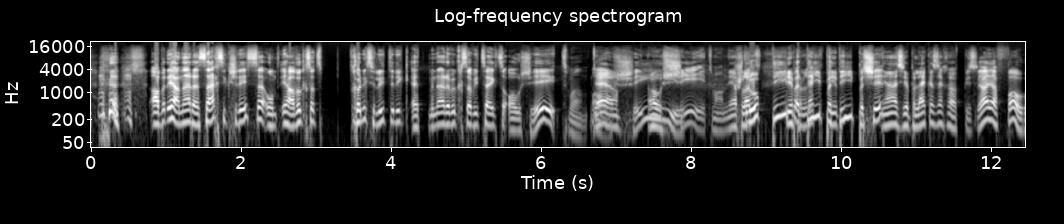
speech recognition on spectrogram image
Aber ich habe dann eine 60 geschrissen und ich habe wirklich so das die Königserläuterung hat mir dann wirklich so wie gezeigt, so, oh shit, man. Oh Ja, ja. shit. Oh shit, man. Ja, Strupp, die tiefer, überlegt- tiefer, shit. Ja. ja, sie überlegen sich etwas. ja, voll.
